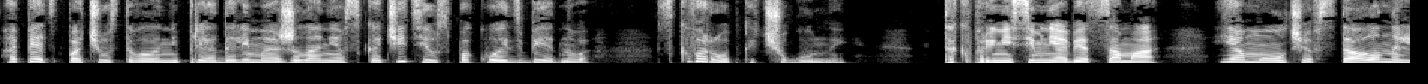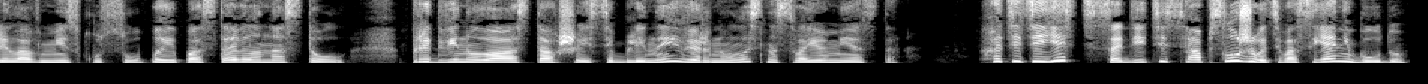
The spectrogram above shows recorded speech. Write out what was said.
Опять почувствовала непреодолимое желание вскочить и успокоить бедного — сковородкой чугунной. «Так принеси мне обед сама!» Я молча встала, налила в миску супа и поставила на стол. Придвинула оставшиеся блины и вернулась на свое место. «Хотите есть? Садитесь. Обслуживать вас я не буду».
